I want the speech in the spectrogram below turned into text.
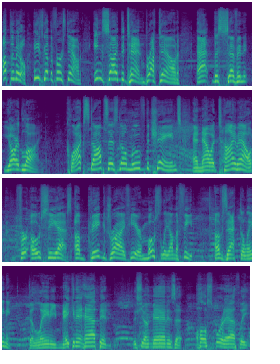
up the middle. He's got the first down inside the 10, brought down at the seven yard line. Clock stops as they'll move the chains, and now a timeout for OCS. A big drive here, mostly on the feet of Zach Delaney. Delaney making it happen. This young man is an all sport athlete.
